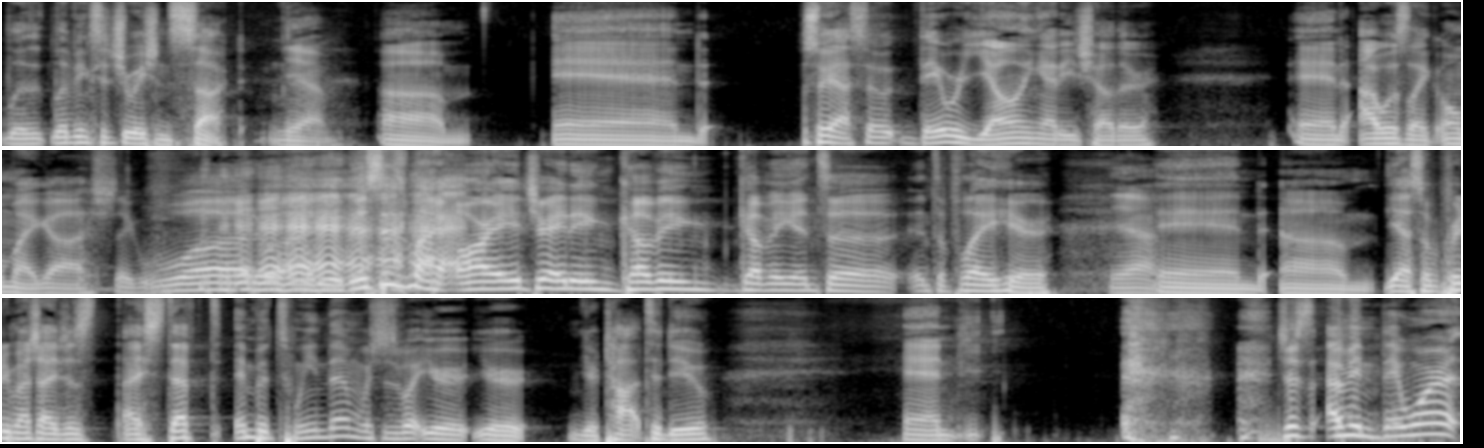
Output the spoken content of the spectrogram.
li- living situations sucked. Yeah. Um, and so yeah, so they were yelling at each other, and I was like, oh my gosh, like what do I do? This is my RA training coming coming into into play here, Yeah. and um, yeah, so pretty much I just I stepped in between them, which is what you're you're you're taught to do, and just I mean they weren't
